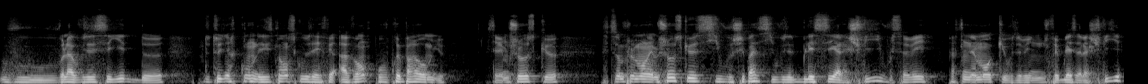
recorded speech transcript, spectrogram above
vous voilà, vous essayez de, tenir compte des expériences que vous avez fait avant pour vous préparer au mieux. C'est la même chose que c'est simplement la même chose que si vous, je sais pas, si vous êtes blessé à la cheville, vous savez pertinemment que vous avez une faiblesse à la cheville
